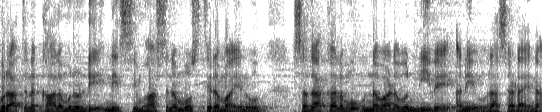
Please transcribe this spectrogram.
పురాతన కాలము నుండి నీ సింహాసనము స్థిరమాయను సదాకాలము ఉన్నవాడవు నీవే అని వ్రాసాడాయన.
